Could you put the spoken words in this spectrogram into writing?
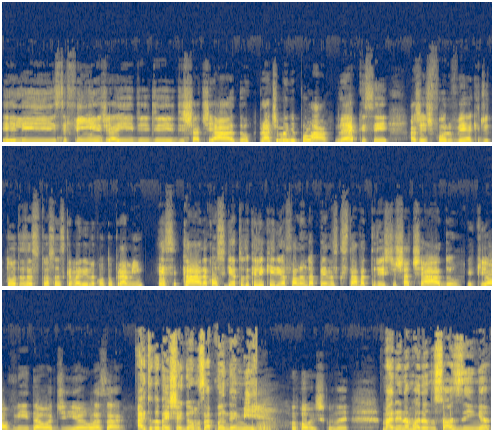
ele se finge aí de, de, de chateado pra te manipular, né? Porque se a gente for ver aqui de todas as situações que a Marina contou pra mim, esse cara conseguia tudo que ele queria falando apenas que estava triste, chateado e que ó vida, ó dia, ó azar. Aí tudo bem, chegamos à pandemia. lógico, né? Marina morando sozinha,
